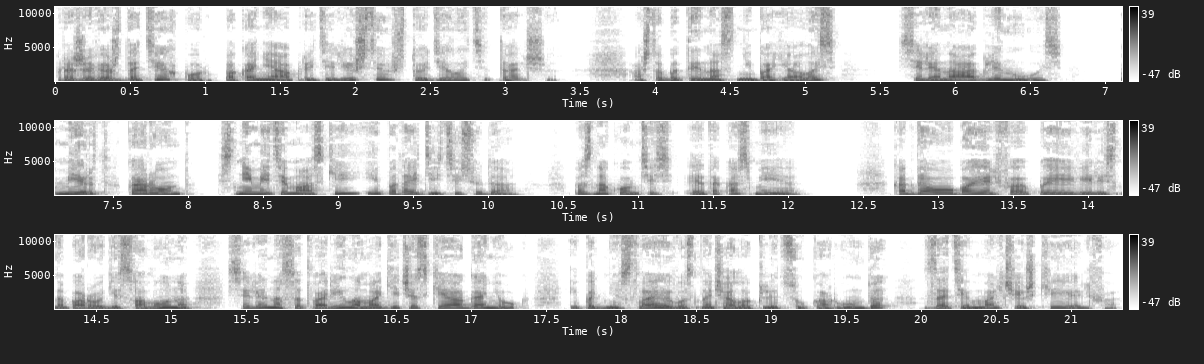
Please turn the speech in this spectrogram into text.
проживешь до тех пор, пока не определишься, что делать дальше. А чтобы ты нас не боялась...» Селена оглянулась. «Мирт, Коронт, снимите маски и подойдите сюда. Познакомьтесь, это Космея. Когда оба эльфа появились на пороге салона, Селена сотворила магический огонек и поднесла его сначала к лицу Корунда, затем мальчишки эльфа.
